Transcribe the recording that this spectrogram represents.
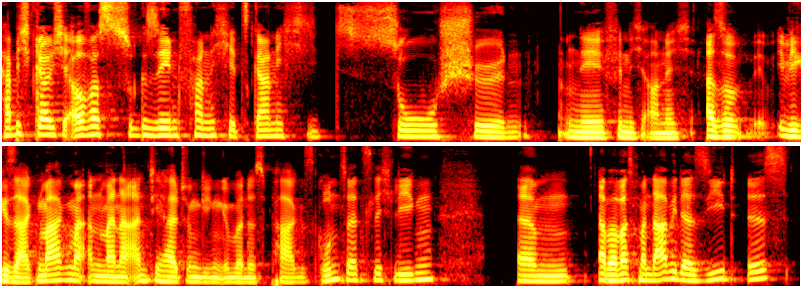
Habe ich, glaube ich, auch was zu gesehen, fand ich jetzt gar nicht so schön. Nee, finde ich auch nicht. Also, wie gesagt, mag mal an meiner Anti-Haltung gegenüber des Parks grundsätzlich liegen. Ähm, aber was man da wieder sieht, ist,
